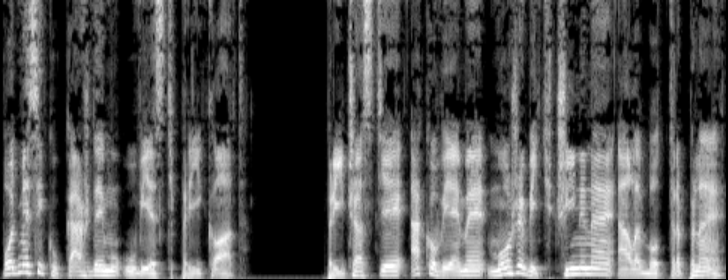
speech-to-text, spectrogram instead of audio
Poďme si ku každému uviesť príklad. Príčastie, ako vieme, môže byť činné alebo trpné.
